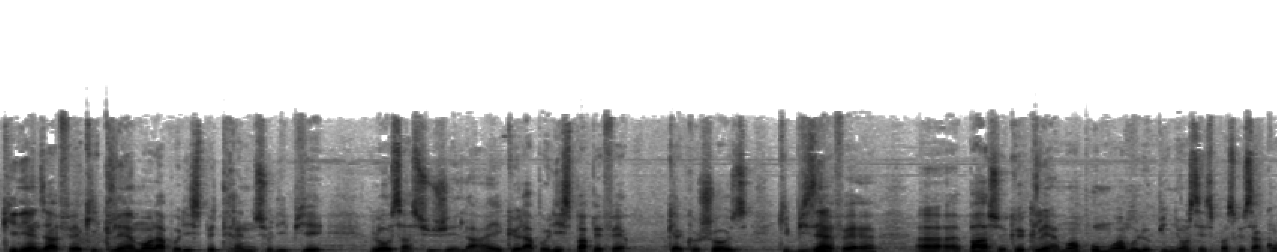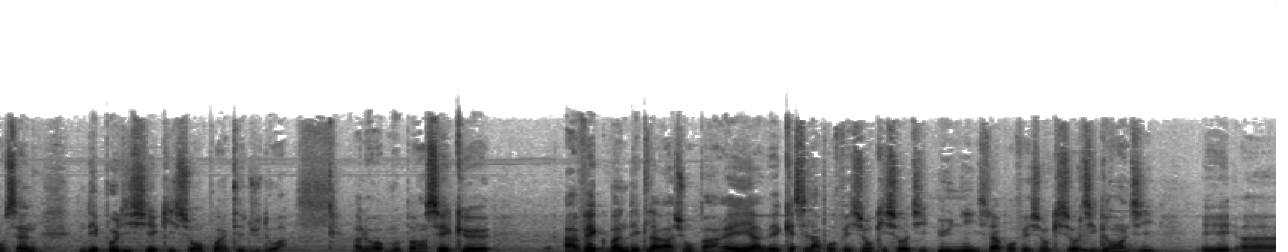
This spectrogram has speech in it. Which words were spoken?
qu'il y a une affaire qui clairement la police peut traîner sur les pieds sur ce sujet-là et que la police pas peut faire quelque chose qui bien faire euh, parce que clairement, pour moi, mon opinion, c'est parce que ça concerne des policiers qui sont pointés du doigt. Alors, vous pensez que avec une déclaration pareille, avec c'est la profession qui sortit unie, c'est la profession qui sortit grandie, et euh,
